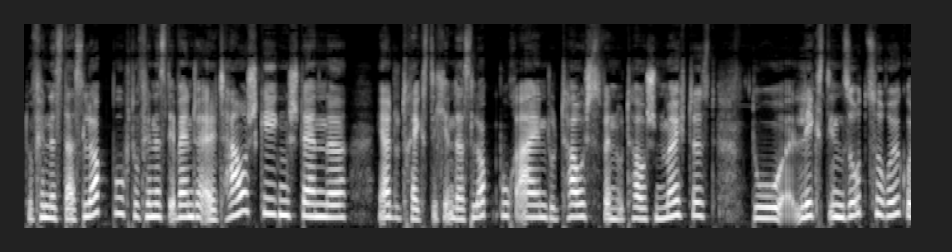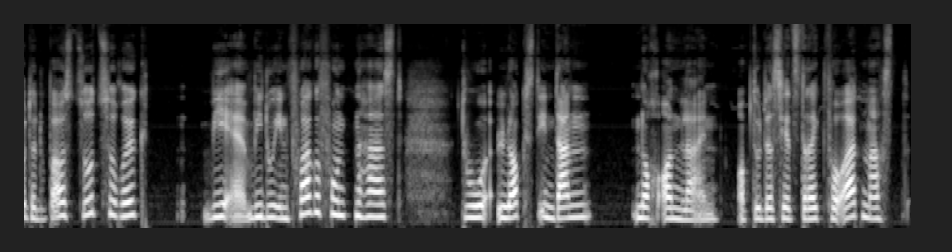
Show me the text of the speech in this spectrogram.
du findest das Logbuch, du findest eventuell Tauschgegenstände, ja, du trägst dich in das Logbuch ein, du tauschst, wenn du tauschen möchtest, du legst ihn so zurück oder du baust so zurück, wie, er, wie du ihn vorgefunden hast, du loggst ihn dann noch online. Ob du das jetzt direkt vor Ort machst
